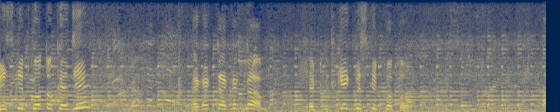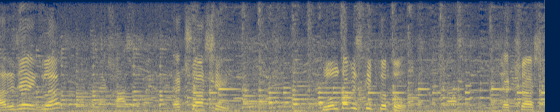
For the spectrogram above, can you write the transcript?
বিস্কিট কত কেজি? এক একটা এক এক দাম। একটু কেক বিস্কিট কত? আর এই যে এগুলা একশো আশি। নোনতা বিস্কিট কত? একশো আশি।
